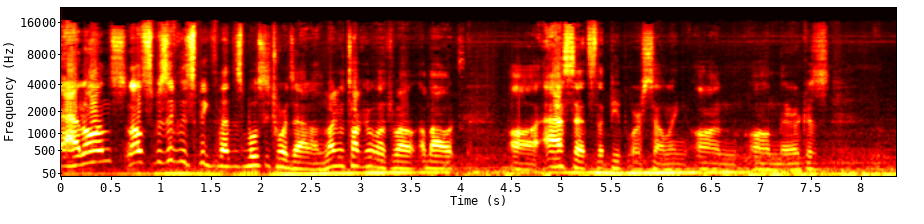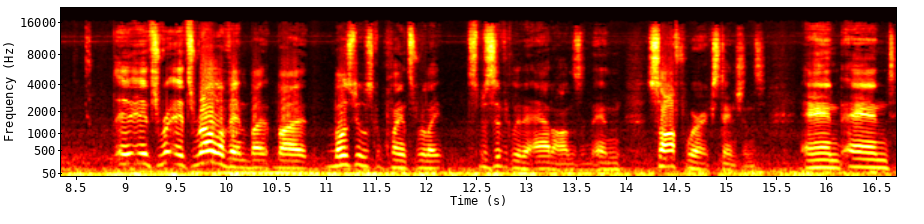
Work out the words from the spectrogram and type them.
add-ons, and I'll specifically speak about this mostly towards add-ons. I'm not going to talk much about about uh, assets that people are selling on on there because it's it's relevant, but but most people's complaints relate specifically to add-ons and, and software extensions, and and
